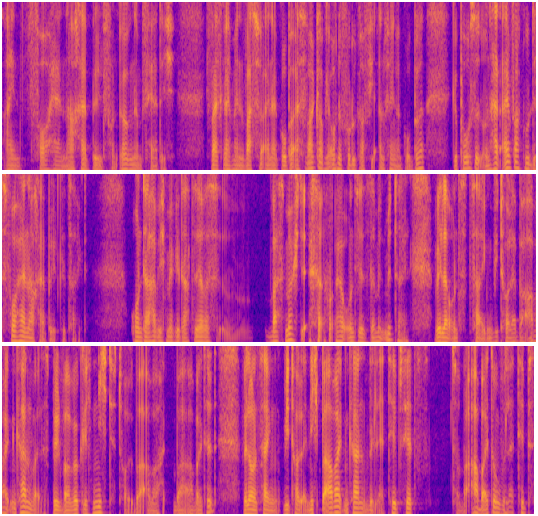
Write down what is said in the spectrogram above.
ein Vorher-Nachher-Bild von irgendeinem fertig, ich weiß gar nicht mehr in was für einer Gruppe, es war glaube ich auch eine Fotografie-Anfängergruppe, gepostet und hat einfach nur das Vorher-Nachher-Bild gezeigt. Und da habe ich mir gedacht, ja, was, was möchte er uns jetzt damit mitteilen? Will er uns zeigen, wie toll er bearbeiten kann? Weil das Bild war wirklich nicht toll bearbeitet. Will er uns zeigen, wie toll er nicht bearbeiten kann? Will er Tipps jetzt zur Bearbeitung? Will er Tipps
